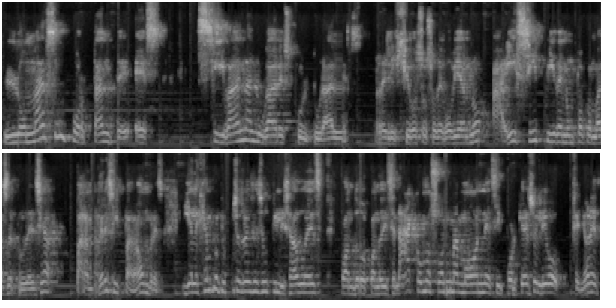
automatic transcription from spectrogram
Lo más importante es si van a lugares culturales, religiosos o de gobierno, ahí sí piden un poco más de prudencia para mujeres y para hombres. Y el ejemplo que muchas veces he utilizado es cuando, cuando dicen, ah, ¿cómo son mamones y por qué eso? Y le digo, señores,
